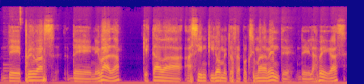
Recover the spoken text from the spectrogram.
de pruebas de Nevada, que estaba a 100 kilómetros aproximadamente de Las Vegas,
